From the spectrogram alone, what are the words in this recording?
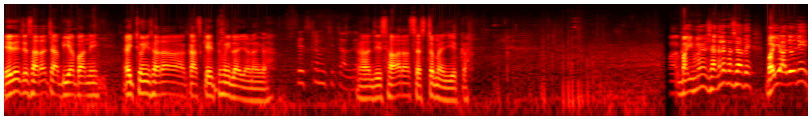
ਇਹਦੇ ਚ ਸਾਰਾ ਚਾਬੀਆਂ ਪਾਣੇ ਇੱਥੋਂ ਹੀ ਸਾਰਾ ਕੱਸ ਕੇ ਇੱਥੋਂ ਹੀ ਲੈ ਜਾਣਾਗਾ। ਸਿਸਟਮ 'ਚ ਚੱਲਦੇ ਹਾਂਜੀ ਸਾਰਾ ਸਿਸਟਮ ਹੈ ਜੀ ਇੱਕ। ਬਾਈ ਹੁਣ ਸ਼ਕਲੇ ਪ੍ਰਸ਼ਾਦੇ ਬਾਈ ਆ ਜਾਓ ਜੀ।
